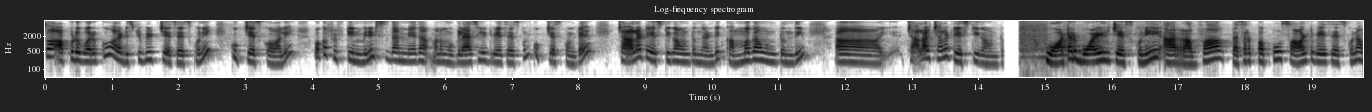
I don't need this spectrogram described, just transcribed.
సో అప్పుడు వరకు అలా డిస్ట్రిబ్యూట్ చేసేసుకుని కుక్ చేసుకోవాలి. ఒక ఫిఫ్టీన్ మినిట్స్ దాని మీద మనము గ్లాస్ లిడ్ వేసేసుకుని కుక్ చేసుకుంటే చాలా టేస్టీగా ఉంటుందండి. కమ్మగా ఉంటుంది. చాలా చాలా టేస్టీగా ఉంటుంది. వాటర్ బాయిల్డ్ చేసుకుని ఆ రవ్వ పెసరపప్పు సాల్ట్ వేసేసుకుని ఆ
